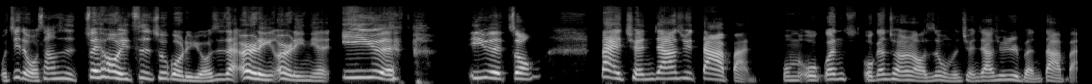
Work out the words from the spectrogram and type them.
我记得我上次最后一次出国旅游是在二零二零年一月 一月中，带全家去大阪。我们我跟我跟传文老师，我们全家去日本大阪，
